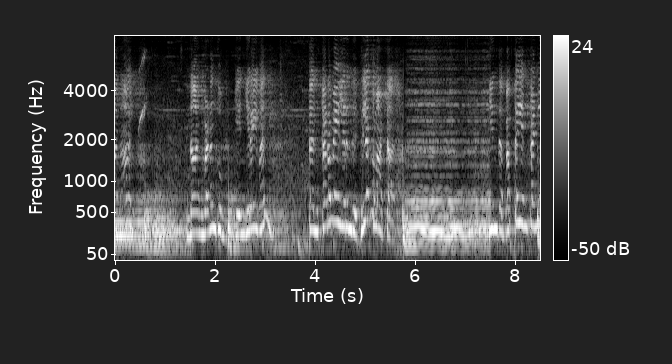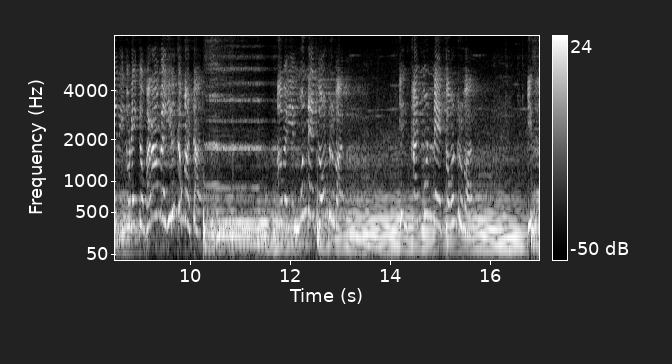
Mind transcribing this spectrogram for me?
ஆனால் நான் வணங்கும் என் இறைவன் தன் கடமையிலிருந்து விலக மாட்டார். இந்த பக்தையின் கண்ணீரை துடைக்க வராமல் இருக்க மாட்டார். அவர் என் முன்னே தோன்றுவார். என் கண் முன்னே தோன்றுவார். இது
